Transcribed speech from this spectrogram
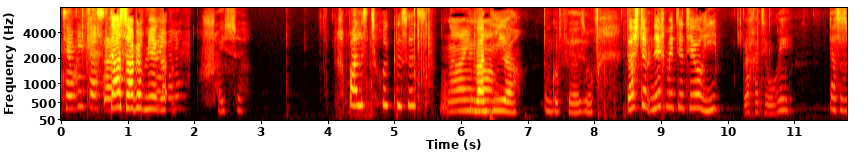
Theorie, dass ähm, Das habe ich mir gerade. Scheiße. Ich habe alles zurückgesetzt. Nein, Wir waren hier. Ungefähr so. Das stimmt nicht mit der Theorie, Welche Theorie? dass es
